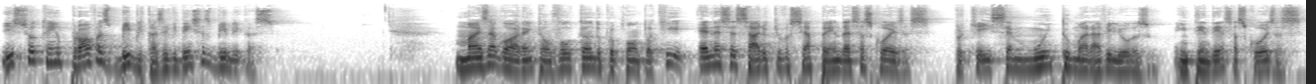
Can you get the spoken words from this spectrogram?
Isso eu tenho provas bíblicas, evidências bíblicas. Mas agora, então, voltando para o ponto aqui, é necessário que você aprenda essas coisas, porque isso é muito maravilhoso. Entender essas coisas.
